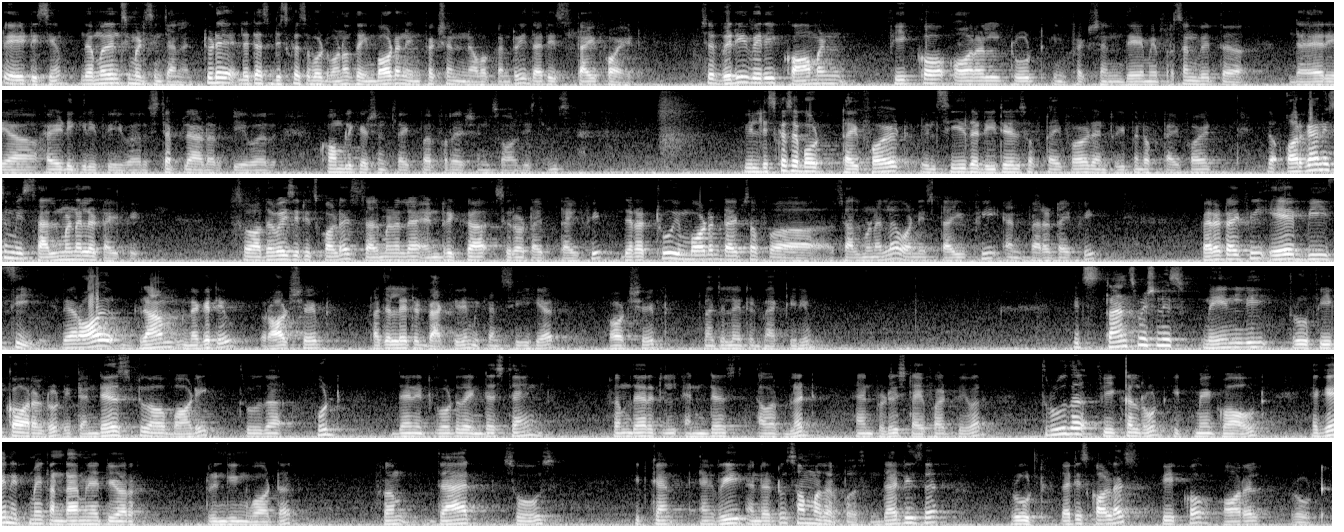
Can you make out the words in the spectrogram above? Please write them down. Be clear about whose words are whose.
Speaker 1: to AETCM, the emergency medicine channel. Today, let us discuss about one of the important infection in our country that is typhoid. It's a very very common feco-oral route infection. They may present with uh, diarrhea, high degree fever, step ladder fever, complications like perforations, all these things. We'll discuss about typhoid. We'll see the details of typhoid and treatment of typhoid. The organism is Salmonella typhi. So otherwise it is called as Salmonella enterica serotype typhi. There are two important types of uh, Salmonella. One is typhi and paratyphi. Paratyphi A, B, C. They are all gram negative, rod shaped, flagellated bacterium. You can see here, rod shaped, flagellated bacterium. Its transmission is mainly through fecal-oral route. It enters to our body through the food, then it go to the intestine. From there, it will enter our blood and produce typhoid fever. Through the fecal route, it may go out. Again, it may contaminate your drinking water. From that source, it can re-enter to some other person. That is the route. That is called as fecal-oral route.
